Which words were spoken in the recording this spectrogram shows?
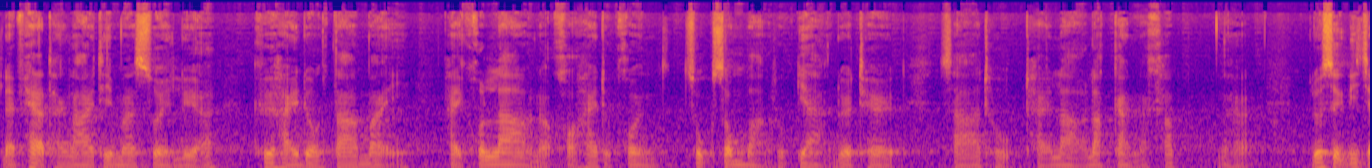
และแพทย์ทั้งหลายที่มาช่วยเหลือ คือหายดวงตาใหม่ให้คนลาวเนาะขอให้ทุกคนสุขสมหวังทุกอย่างด้วยเถิดสาธุไทยลาวรักกันนะครับนะฮะรู้สึกดีใจ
